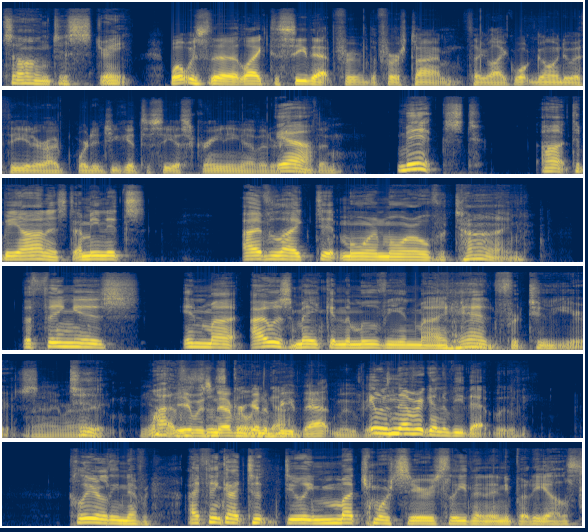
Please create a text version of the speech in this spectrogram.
song, just straight. What was the like to see that for the first time? So like what going to a theater, I- or did you get to see a screening of it or Yeah. something? Mixed, uh, to be honest. I mean, it's, I've liked it more and more over time. The thing is, in my, I was making the movie in my head for two years. Right, right. too, Yeah. it this was never going to be that movie. It was never going to be that movie. Clearly, never. I think I took Dewey much more seriously than anybody else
